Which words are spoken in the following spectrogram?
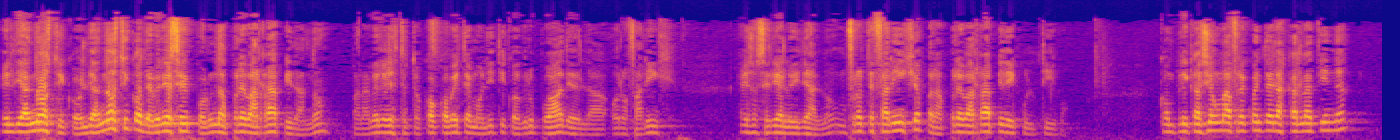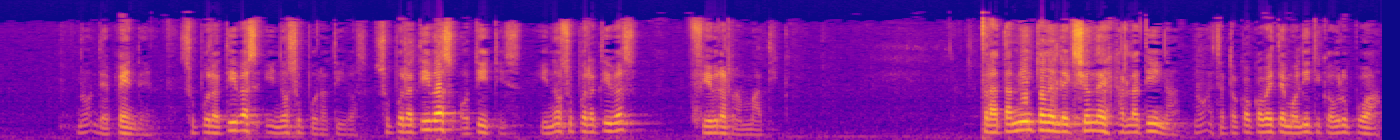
El diagnóstico, el diagnóstico debería ser por una prueba rápida, ¿no? Para ver el estreptococo beta hemolítico de grupo A de la orofaringe. Eso sería lo ideal, ¿no? Un frote faringio para prueba rápida y cultivo. Complicación más frecuente de la escarlatina, ¿no? Depende supurativas y no supurativas. Supurativas, otitis, y no supurativas, fiebre reumática. Tratamiento de elección de escarlatina, ¿no? estreptococo beta hemolítico grupo A,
